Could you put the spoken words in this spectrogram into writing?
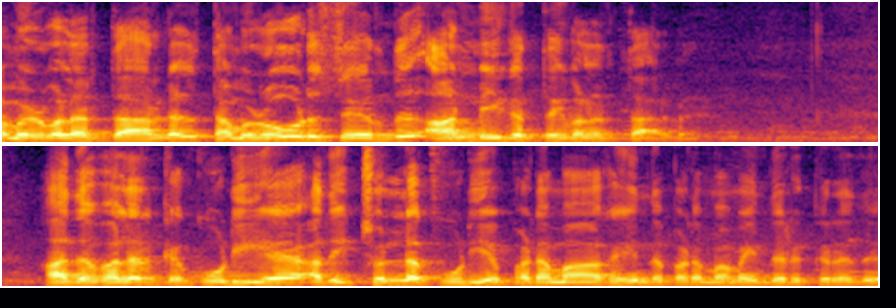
தமிழ் வளர்த்தார்கள் தமிழோடு சேர்ந்து ஆன்மீகத்தை வளர்த்தார்கள். அதை வளர்க்கக்கூடிய அதை சொல்லக்கூடிய படமாக இந்த படம் அமைந்திருக்கிறது.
